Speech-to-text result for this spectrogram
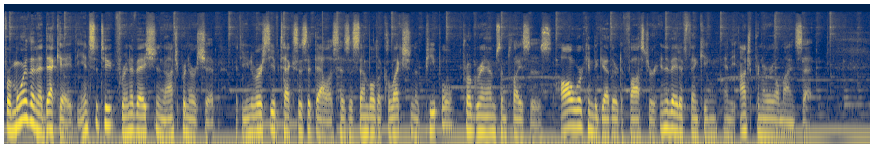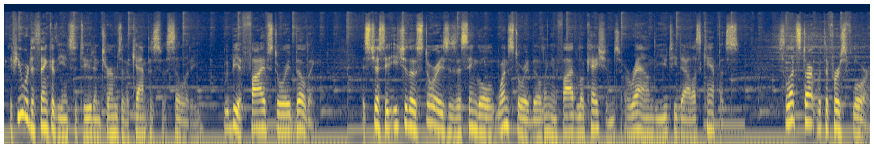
For more than a decade, the Institute for Innovation and Entrepreneurship at the University of Texas at Dallas has assembled a collection of people, programs, and places, all working together to foster innovative thinking and the entrepreneurial mindset. If you were to think of the Institute in terms of a campus facility, we'd be a five story building. It's just that each of those stories is a single one story building in five locations around the UT Dallas campus. So let's start with the first floor,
